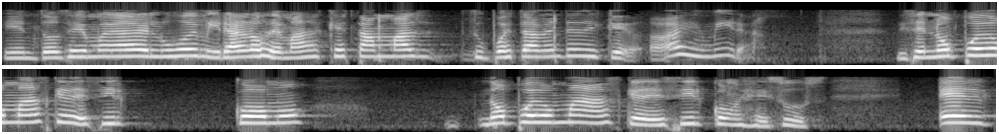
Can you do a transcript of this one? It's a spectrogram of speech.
y entonces yo me voy a dar el lujo de mirar a los demás que están mal, supuestamente de que, ay, mira. Dice, no puedo más que decir cómo, no puedo más que decir con Jesús. El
